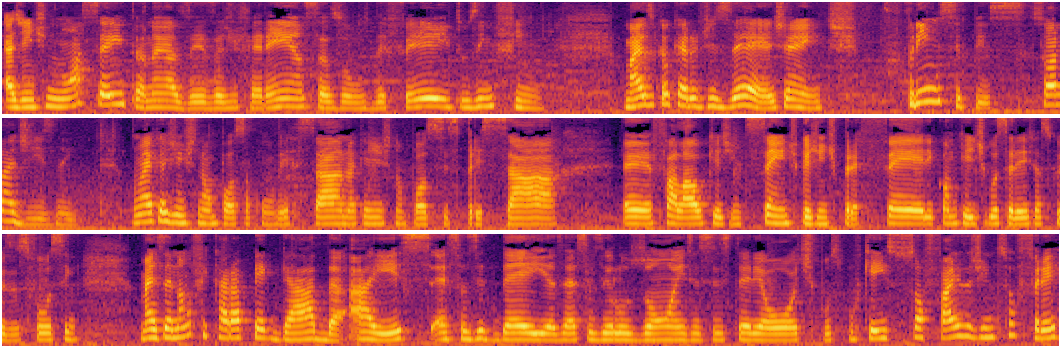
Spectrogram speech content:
A gente não aceita, né, às vezes as diferenças ou os defeitos, enfim. Mas o que eu quero dizer é, gente, príncipes só na Disney. Não é que a gente não possa conversar, não é que a gente não possa se expressar, é, falar o que a gente sente, o que a gente prefere, como que a gente gostaria que as coisas fossem, mas é não ficar apegada a esse, essas ideias, essas ilusões, esses estereótipos, porque isso só faz a gente sofrer.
